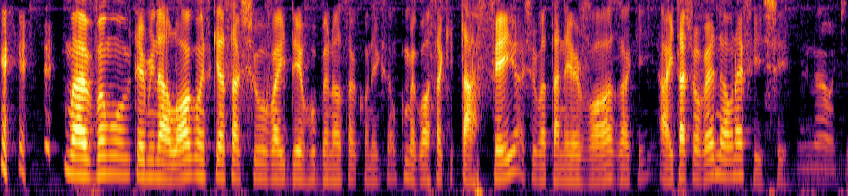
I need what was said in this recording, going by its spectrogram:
Mas vamos terminar logo antes que essa chuva aí derrube a nossa conexão. O negócio aqui tá feio, a chuva tá nervosa aqui. Aí tá chovendo não, né, Fish? Não, aqui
